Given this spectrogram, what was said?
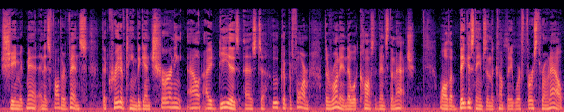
Shane McMahon and his father Vince, the creative team began churning out ideas as to who could perform the run-in that would cost Vince the match. While the biggest names in the company were first thrown out,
